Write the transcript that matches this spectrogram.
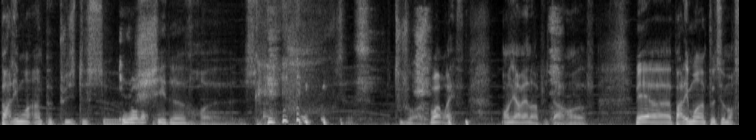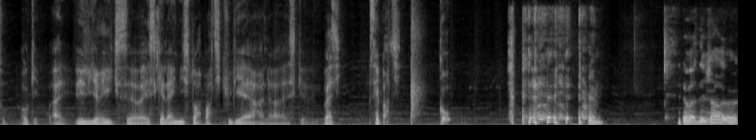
Parlez-moi un peu plus de ce chef-d'œuvre. euh, ce- toujours. Bon, bref, on y reviendra plus tard. en off. Mais euh, parlez-moi un peu de ce morceau. Ok, allez, les lyrics, euh, est-ce qu'elle a une histoire particulière a- Est-ce que. Vas-y, c'est parti. Go Eh ben déjà, euh,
